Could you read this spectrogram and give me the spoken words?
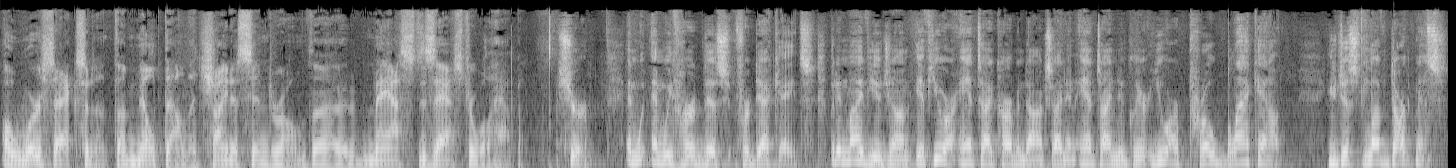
a worse accident, the meltdown, the China syndrome, the mass disaster will happen. Sure. And, and we've heard this for decades. But in my view, John, if you are anti carbon dioxide and anti nuclear, you are pro blackout. You just love darkness.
